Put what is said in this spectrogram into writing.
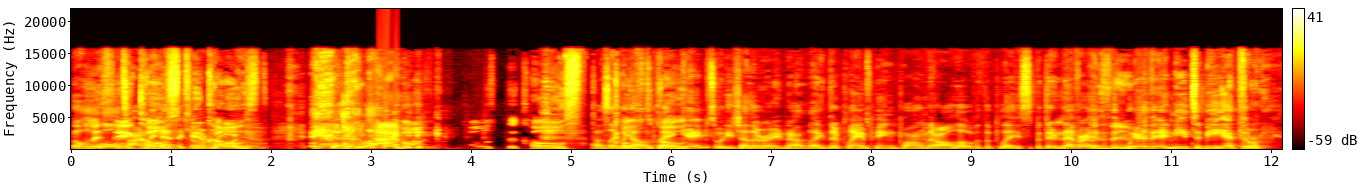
the whole Listen, time they had the camera on coast. him. Them Like- eyeballs coast to coast. I was like, Coast y'all playing coast. games with each other right now. Like they're playing ping pong. They're all over the place, but they're never Listen. where they need to be at the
